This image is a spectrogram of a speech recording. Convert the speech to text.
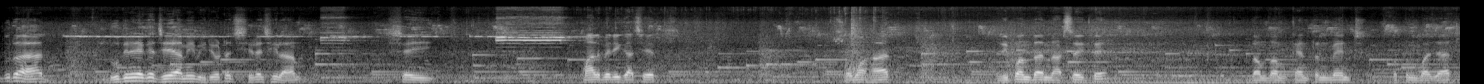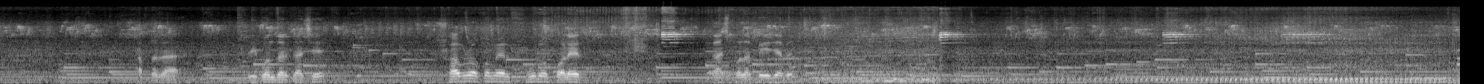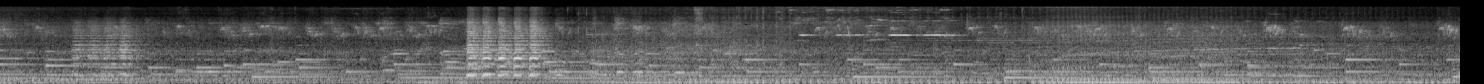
বন্ধুরা, দুদিন আগে যে আমি ভিডিওটা ছেড়েছিলাম, সেই মালবেরি গাছের সমাহার, রিপনদার নার্সারিতে, দমদম ক্যান্টনমেন্ট, নতুন বাজার, আপনারা রিপনদার কাছে সব রকমের ফুল ও ফলের গাছপালা পেয়ে যাবেন।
